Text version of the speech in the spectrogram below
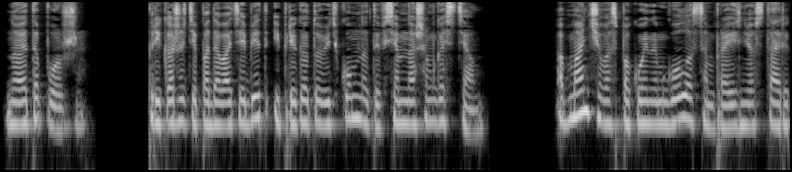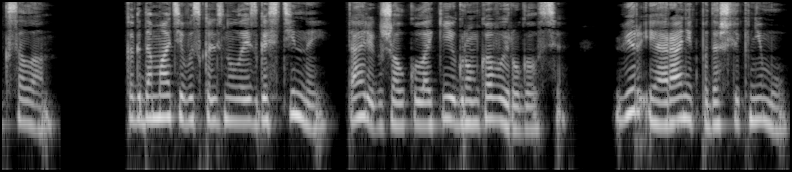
но это позже. Прикажите подавать обед и приготовить комнаты всем нашим гостям. Обманчиво спокойным голосом произнес старик Салан. Когда мать выскользнула из гостиной, Тарик сжал кулаки и громко выругался. Вир и Араник подошли к нему,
